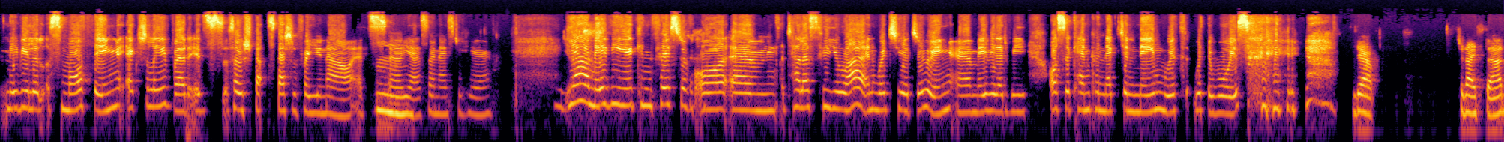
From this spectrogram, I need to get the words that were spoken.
maybe a little small thing actually, but it's so spe- special for you now. It's mm. uh, hmm. yeah, so nice to hear. Yes. Yeah, maybe you can first of all um, tell us who you are and what you're doing. Uh, maybe that we also can connect your name with with the voice. yeah. Should I start?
